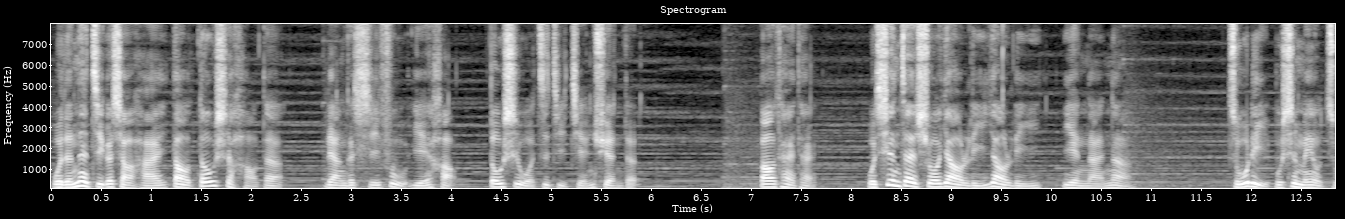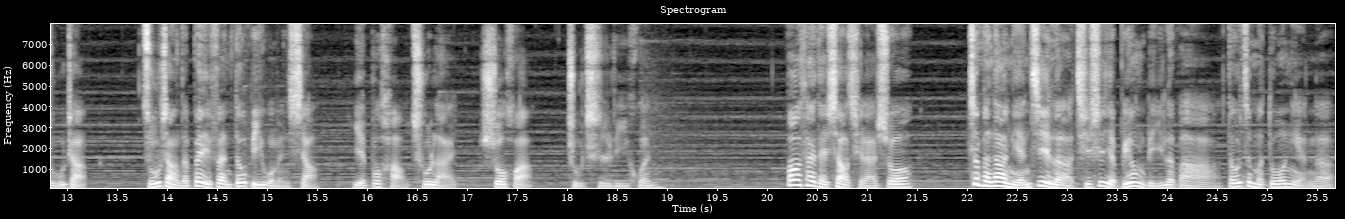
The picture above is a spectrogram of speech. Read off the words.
我的那几个小孩倒都是好的，两个媳妇也好，都是我自己拣选的。”包太太，我现在说要离要离也难呐、啊。族里不是没有族长，族长的辈分都比我们小，也不好出来说话主持离婚。包太太笑起来说：“这么大年纪了，其实也不用离了吧？都这么多年了。”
